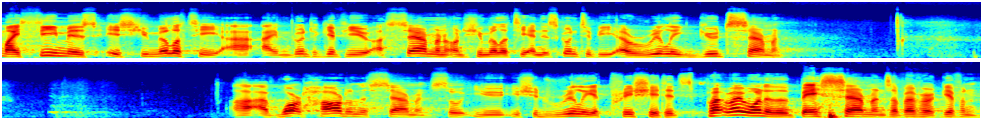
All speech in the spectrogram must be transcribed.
my theme is, is humility. I, am going to give you a sermon on humility, and it's going to be a really good sermon. I've worked hard on this sermon, so you, you should really appreciate it. It's probably one of the best sermons I've ever given.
